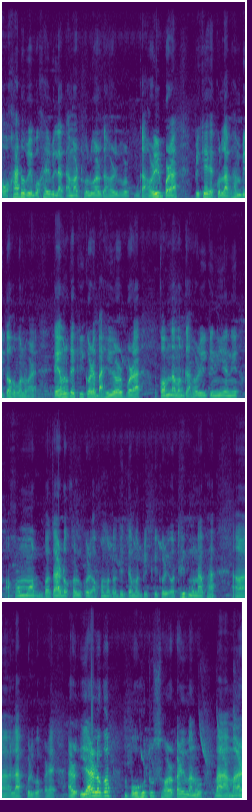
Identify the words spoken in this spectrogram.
অসাধু ব্যৱসায়ীবিলাক আমাৰ থলুৱাৰ গাহৰি গাহৰিৰ পৰা বিশেষ একো লাভান্বিত হ'ব নোৱাৰে। তেওঁলোকে কি কৰে বাহিৰৰ পৰা কম দামত গাহৰি কিনি আনি অসমত বজাৰ দখল কৰি অসমত অধিক দামত বিক্ৰী কৰি অধিক মুনাফা লাভ কৰিব পাৰে। আৰু ইয়াৰ লগত বহুতো চৰকাৰী মানুহ বা আমাৰ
